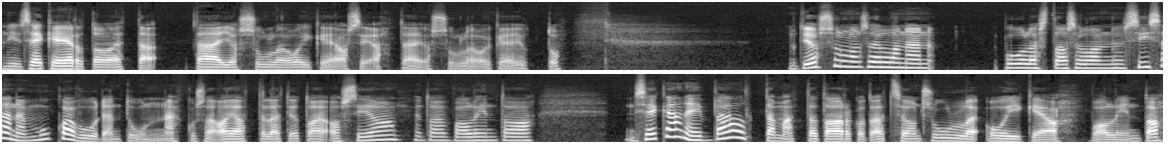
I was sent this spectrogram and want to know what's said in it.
Niin se kertoo, että tämä ei ole sulle oikea asia, tämä ei ole sulle oikea juttu. Mutta jos sulla on sellainen puolestaan sellainen sisäinen mukavuuden tunne, kun sä ajattelet jotain asiaa, jotain valintaa, niin sekään ei välttämättä tarkoita, että se on sulle oikea valinta.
